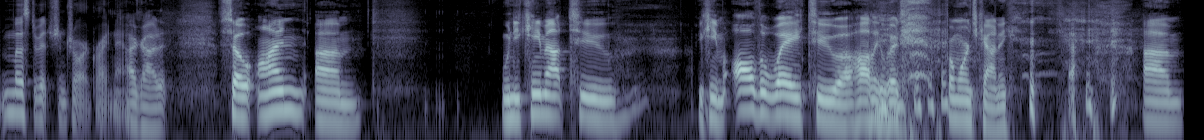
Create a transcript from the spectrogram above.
most of it's in short right now. I got it. So on um, when you came out to you came all the way to uh, Hollywood from Orange County um,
